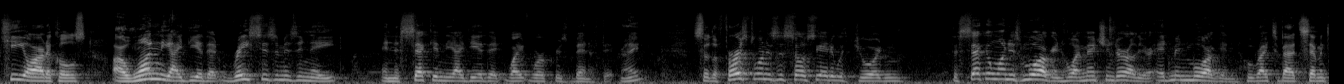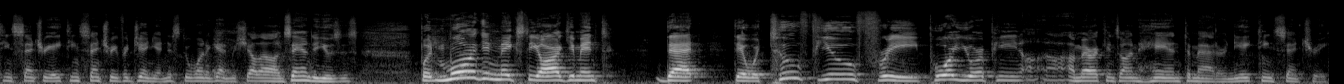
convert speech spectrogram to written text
key articles, are one, the idea that racism is innate, and the second, the idea that white workers benefit, right? So the first one is associated with Jordan. The second one is Morgan, who I mentioned earlier, Edmund Morgan, who writes about 17th century, 18th century Virginia. And this is the one, again, Michelle Alexander uses. But Morgan makes the argument that there were too few free, poor European uh, Americans on hand to matter in the 18th century.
